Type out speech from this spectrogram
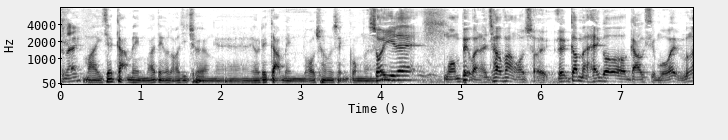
係咪？唔係，而且革命唔一定要攞支槍嘅，有啲革命唔攞槍都成功啦。所以咧，黃碧雲係抽翻我水。佢今日喺嗰個教事務委員會，啱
